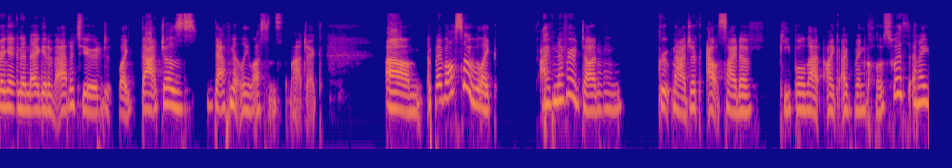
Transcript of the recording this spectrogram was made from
bringing in a negative attitude like that does definitely lessens the magic um and i've also like i've never done group magic outside of people that like I've been close with, and I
